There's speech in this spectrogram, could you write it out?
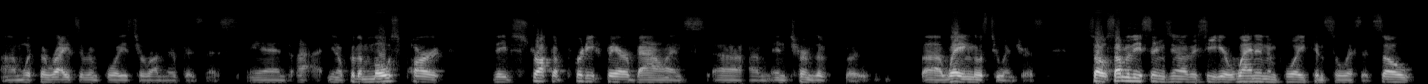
um, with the rights of employees to run their business. And, uh, you know, for the most part, they've struck a pretty fair balance um, in terms of uh, uh weighing those two interests. So some of these things, you know, they see here when an employee can solicit. So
